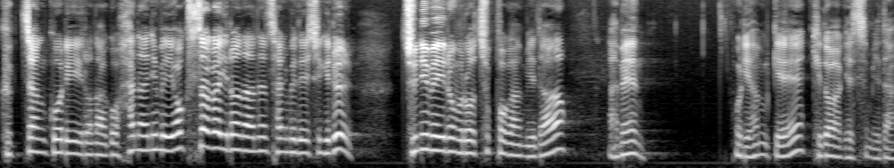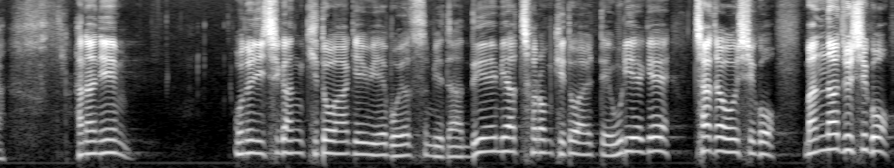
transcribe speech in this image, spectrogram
극장골이 일어나고 하나님의 역사가 일어나는 삶이 되시기를 주님의 이름으로 축복합니다. 아멘. 우리 함께 기도하겠습니다. 하나님 오늘 이 시간 기도하기 위해 모였습니다. 느헤미야처럼 기도할 때 우리에게 찾아오시고 만나 주시고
